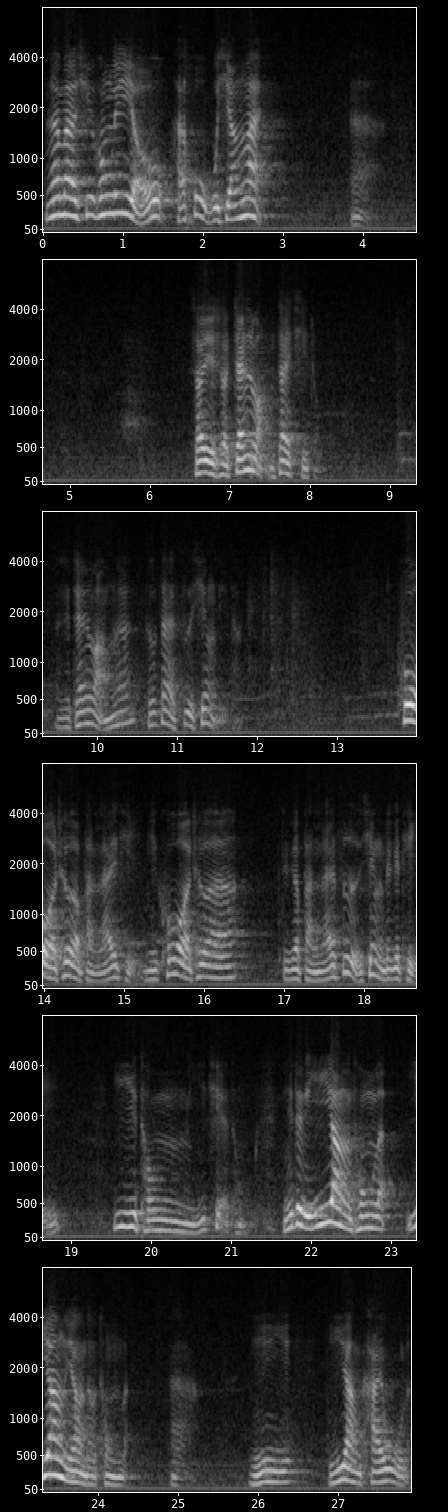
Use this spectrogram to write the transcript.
那么虚空里有，还互不相爱，啊，所以说真妄在其中。那个真妄啊，都在自性里头。廓彻本来体，你廓彻这个本来自性这个体。一通一切通，你这个一样通了，样样都通了，啊，你一一样开悟了，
